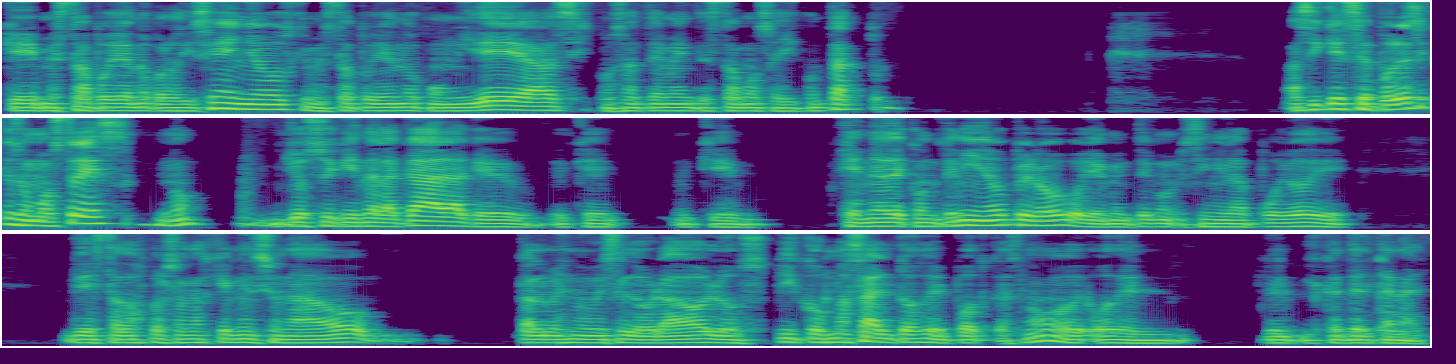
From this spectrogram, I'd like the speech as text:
que me está apoyando con los diseños, que me está apoyando con ideas y constantemente estamos ahí en contacto. Así que se podría decir que somos tres, ¿no? Yo soy quien da la cara, que, que, que genera de contenido, pero obviamente sin el apoyo de, de estas dos personas que he mencionado, tal vez no hubiese logrado los picos más altos del podcast, ¿no? O, del, del, canal.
